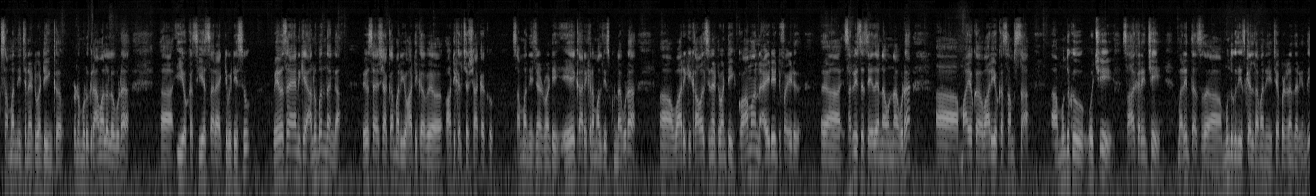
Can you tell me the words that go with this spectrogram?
సంబంధించినటువంటి ఇంకా రెండు మూడు గ్రామాలలో కూడా ఈ యొక్క సిఎస్ఆర్ యాక్టివిటీస్ వ్యవసాయానికి అనుబంధంగా వ్యవసాయ శాఖ మరియు హార్టిక హార్టికల్చర్ శాఖకు సంబంధించినటువంటి ఏ కార్యక్రమాలు తీసుకున్నా కూడా వారికి కావాల్సినటువంటి కామన్ ఐడెంటిఫైడ్ సర్వీసెస్ ఏదైనా ఉన్నా కూడా మా యొక్క వారి యొక్క సంస్థ ముందుకు వచ్చి సహకరించి మరింత ముందుకు తీసుకెళ్తామని చేపట్టడం జరిగింది.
